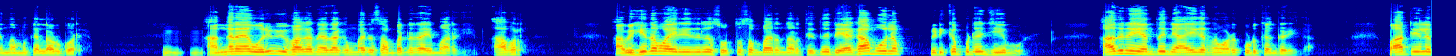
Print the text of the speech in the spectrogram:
എന്ന് നമുക്ക് എല്ലാവർക്കും അറിയാം. അങ്ങനെ ഒരു വിഭാഗം നേതാക്കന്മാർ സമ്പന്നരായി മാറുകയും അവർ അവിഹിതമായ രീതിയിൽ സ്വത്ത് സമ്പാദനം നടത്തിയത് രേഖാമൂലം പിടിക്കപ്പെടുകയും ചെയ്യുമ്പോൾ അതിന് എന്ത് ന്യായീകരണമാണ് കൊടുക്കാൻ കഴിയുക പാർട്ടിയിലെ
